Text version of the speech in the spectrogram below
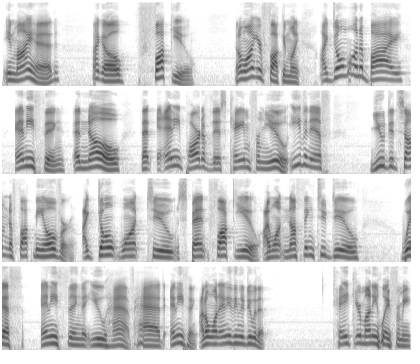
in my head, I go, fuck you. I don't want your fucking money. I don't want to buy anything and know that any part of this came from you, even if you did something to fuck me over. I don't want to spend, fuck you. I want nothing to do with anything that you have had, anything. I don't want anything to do with it. Take your money away from me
